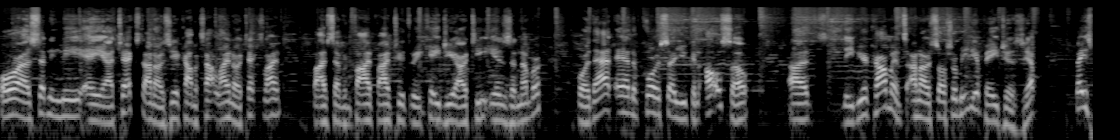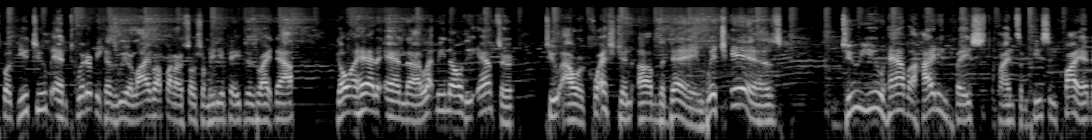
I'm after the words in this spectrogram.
or uh, sending me a uh, text on our Zia Comics hotline or text line 575 523 KGRT is the number for that. And of course, uh, you can also uh, leave your comments on our social media pages. Yep. Facebook, YouTube, and Twitter because we are live up on our social media pages right now. Go ahead and uh, let me know the answer to our question of the day, which is Do you have a hiding place to find some peace and quiet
